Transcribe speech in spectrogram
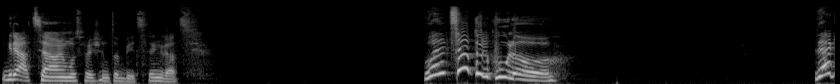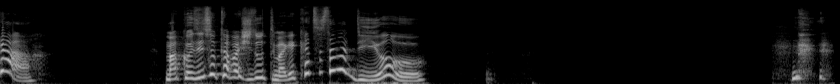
Grazie Anonymous per i 100 bits, ringrazio. Ho alzato il culo! Raga! Ma così sono capaci tutti, ma che cazzo sarà Dio?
